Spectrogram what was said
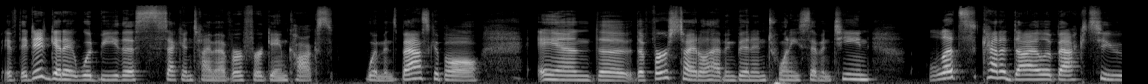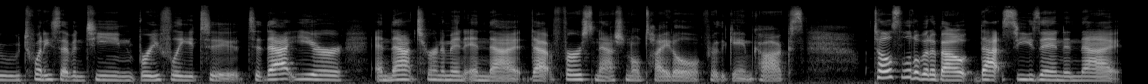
if they did get it, would be the second time ever for Gamecocks women's basketball. And the, the first title having been in 2017 let's kind of dial it back to 2017 briefly to to that year and that tournament and that that first national title for the Gamecocks. Tell us a little bit about that season and that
